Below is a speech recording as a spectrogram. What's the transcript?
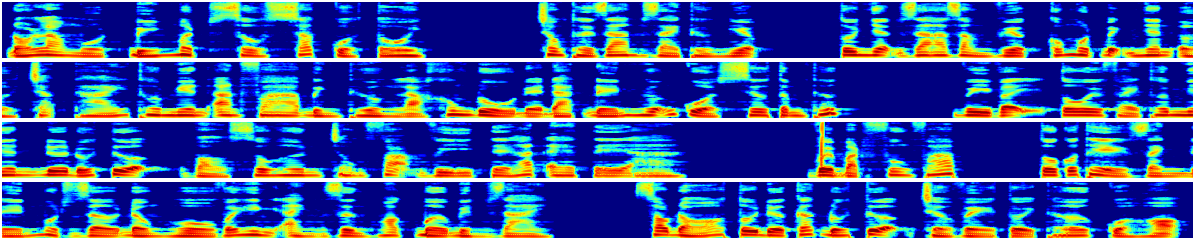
Đó là một bí mật sâu sắc của tôi. Trong thời gian dài thử nghiệm, tôi nhận ra rằng việc có một bệnh nhân ở trạng thái thôi miên alpha bình thường là không đủ để đạt đến ngưỡng của siêu tâm thức. Vì vậy tôi phải thôi miên đưa đối tượng vào sâu hơn trong phạm vi THETA. Về mặt phương pháp, tôi có thể dành đến một giờ đồng hồ với hình ảnh rừng hoặc bờ biển dài. Sau đó tôi đưa các đối tượng trở về tuổi thơ của họ.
